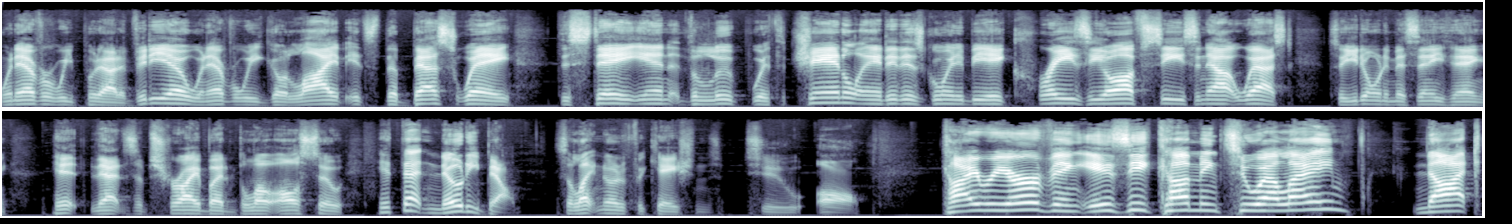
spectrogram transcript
whenever we put out a video, whenever we go live. It's the best way to stay in the loop with the channel, and it is going to be a crazy off season out west. So you don't want to miss anything. Hit that subscribe button below. Also, hit that noti bell. Select notifications to all. Kyrie Irving, is he coming to LA? Not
